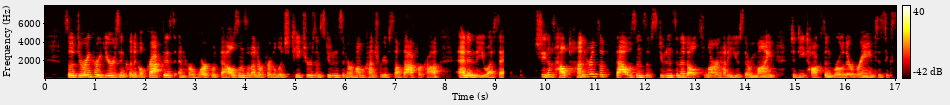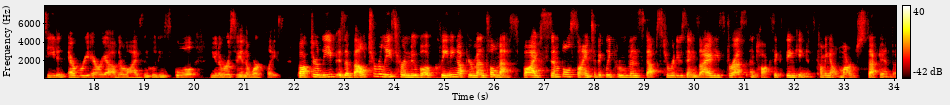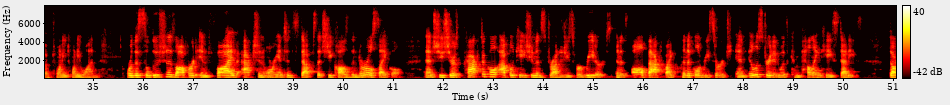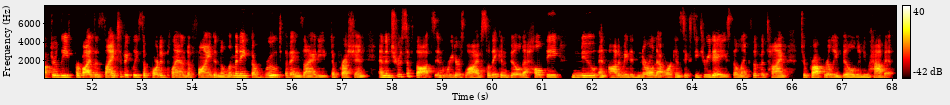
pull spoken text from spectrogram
So during her years in clinical practice and her work with thousands of underprivileged teachers and students in her home country of South Africa and in the USA, she has helped hundreds of thousands of students and adults learn how to use their mind to detox and grow their brain to succeed in every area of their lives, including school, university, and the workplace. Dr. Leaf is about to release her new book, Cleaning Up Your Mental Mess Five Simple, Scientifically Proven Steps to Reduce Anxiety, Stress, and Toxic Thinking. It's coming out March 2nd of 2021, where the solution is offered in five action oriented steps that she calls the Neurocycle. And she shares practical application and strategies for readers. And it's all backed by clinical research and illustrated with compelling case studies. Dr. Leaf provides a scientifically supported plan to find and eliminate the root of anxiety, depression, and intrusive thoughts in readers' lives so they can build a healthy, new, and automated neural network in 63 days, the length of a time to properly build a new habit.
